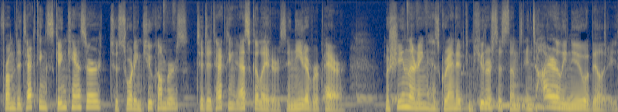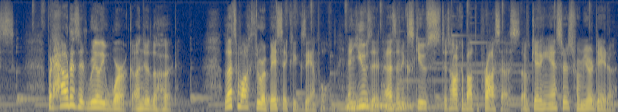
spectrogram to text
From detecting skin cancer to sorting cucumbers to detecting escalators in need of repair, machine learning has granted computer systems entirely new abilities. But how does it really work under the hood? Let's walk through a basic example and use it as an excuse to talk about the process of getting answers from your data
